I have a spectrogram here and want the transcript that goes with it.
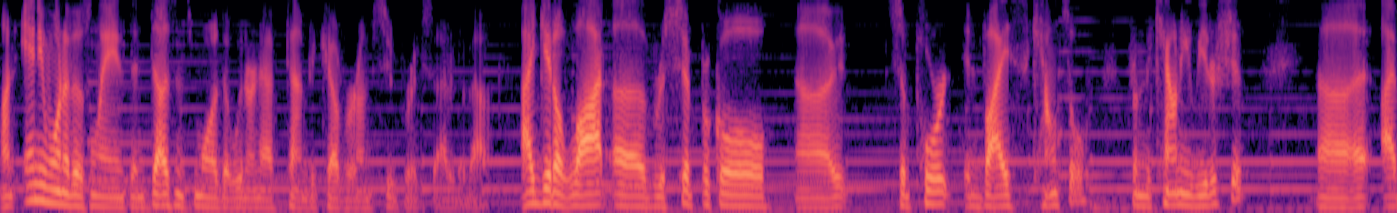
on any one of those lanes and dozens more that we don't have time to cover, I'm super excited about. I get a lot of reciprocal uh, support, advice, counsel from the county leadership. Uh, I,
